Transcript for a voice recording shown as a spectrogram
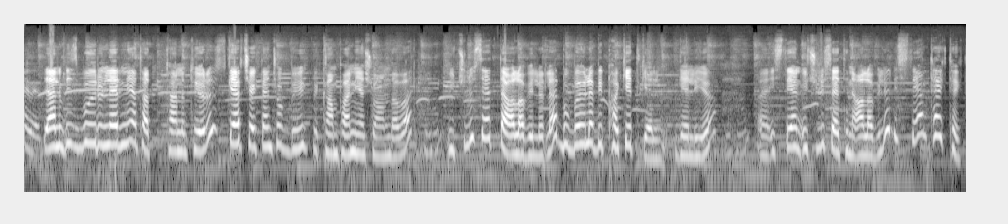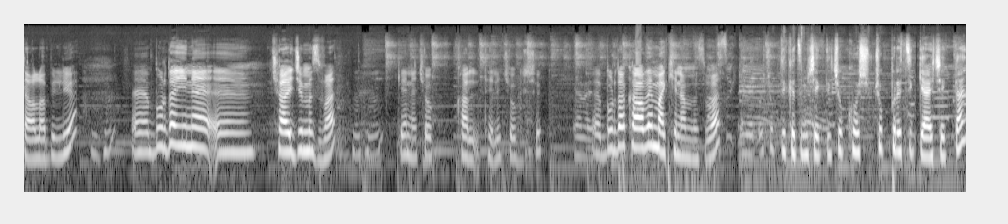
Evet. Yani biz bu ürünleri niye ta- tanıtıyoruz? Gerçekten çok büyük bir kampanya şu anda var. Üçlü set de alabilirler. Bu böyle bir paket gel- geliyor. Ee, isteyen üçlü setini alabilir, isteyen tek tek de alabiliyor. Ee, burada yine e, çaycımız var. Gene çok kaliteli, çok şık. Evet. Ee, burada kahve makinamız var. Evet o çok dikkatimi çekti. Çok hoş, çok pratik gerçekten.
